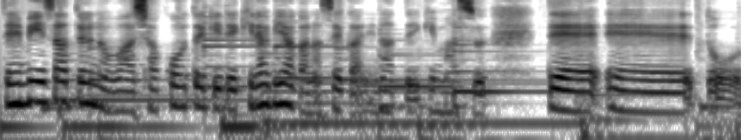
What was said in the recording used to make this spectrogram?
天秤座というのは社交的できらびやかな世界になっていきます。で、えー、っと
